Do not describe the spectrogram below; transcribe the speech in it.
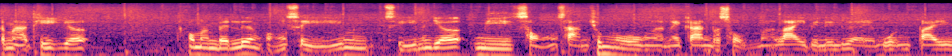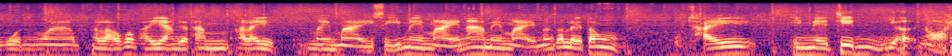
สมาธิเยอะ เพราะมันเป็นเรื่องของสีมันสีมันเยอะมี2อสามชั่วโมงในการผสมไล่ไปเรื่อยๆ วนไปวนมาเราก็พยายามจะทำอะไรใหม่ ๆ สีใหม่ ๆ หน้าใหม่ ๆ มันก็เลยต้องใช้ imagine เยอะหน่อย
